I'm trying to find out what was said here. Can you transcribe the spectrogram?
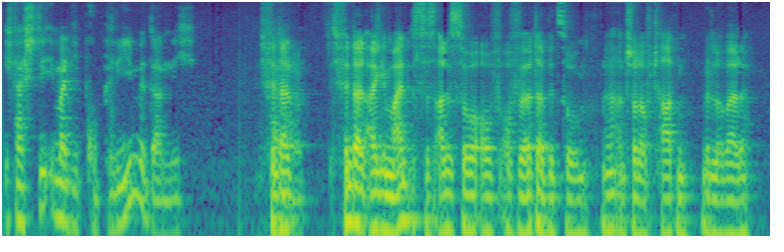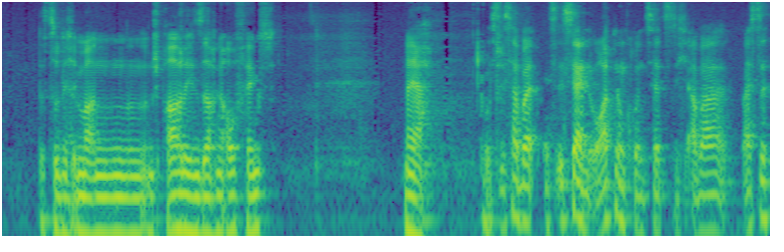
Ich verstehe immer die Probleme dann nicht. Ich finde halt, ich finde halt allgemein ist das alles so auf, auf Wörter bezogen, ne? anstatt auf Taten mittlerweile. Dass du dich ja. immer an, an, sprachlichen Sachen aufhängst. Naja, gut. Es ist aber, es ist ja in Ordnung grundsätzlich, aber weißt du,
